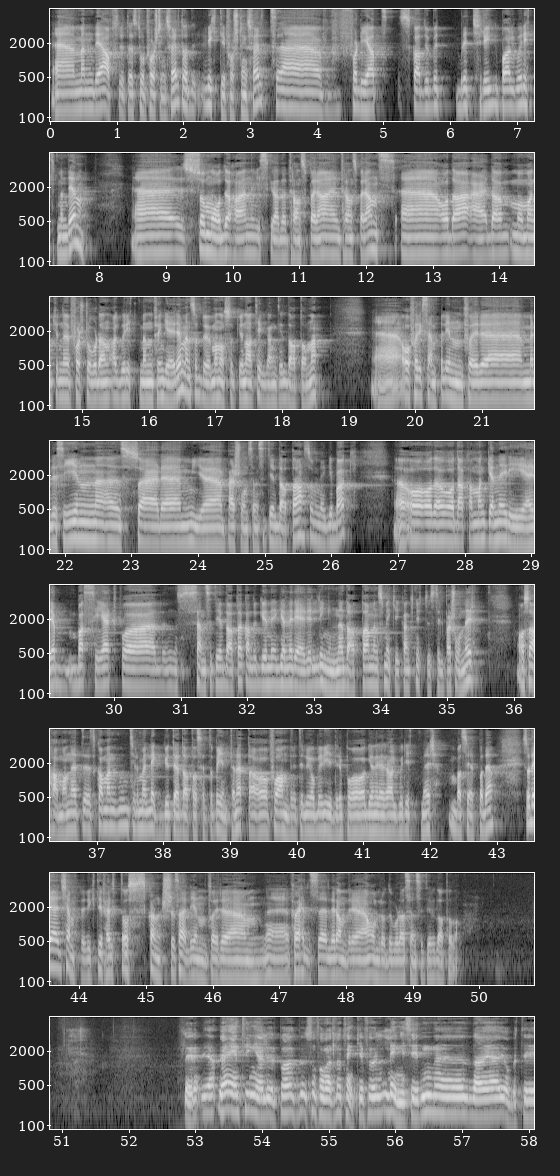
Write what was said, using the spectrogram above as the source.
Eh, men det er absolutt et stort forskningsfelt, og et viktig forskningsfelt. Eh, fordi at skal du bli trygg på algoritmen din, eh, så må du ha en viss grad av transparens. Og da, er, da må man kunne forstå hvordan algoritmen fungerer, men så bør man også kunne ha tilgang til dataene. Og f.eks. innenfor medisin så er det mye personsensitiv data som ligger bak. Eh, og, og, da, og, da, kan man generere, basert på sensitive data, kan du generere lignende data, men som ikke kan knyttes til personer. Og så man et, kan man til og med legge ut det datasettet på internett da, og få andre til å jobbe videre på å generere algoritmer basert på det. Så det er et kjempeviktig felt, og kanskje særlig innenfor uh, helse eller andre områder hvor det er sensitive data. Da. Flere. Ja, det er én ting jeg lurer på som får meg til å tenke. For lenge siden, eh, da jeg jobbet i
